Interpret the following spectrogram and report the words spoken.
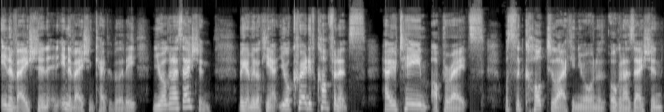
innovation and innovation capability in your organization. We're going to be looking at your creative confidence, how your team operates, what's the culture like in your organization,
